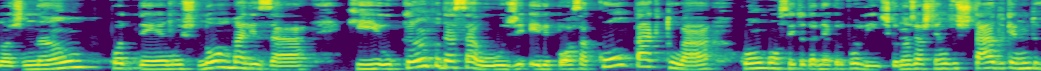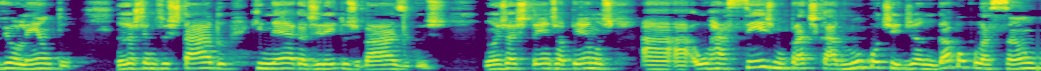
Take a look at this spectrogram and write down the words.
Nós não podemos normalizar que o campo da saúde ele possa compactuar com o conceito da necropolítica. Nós já temos o Estado que é muito violento, nós já temos o Estado que nega direitos básicos, nós já, tem, já temos a, a, o racismo praticado no cotidiano da população,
